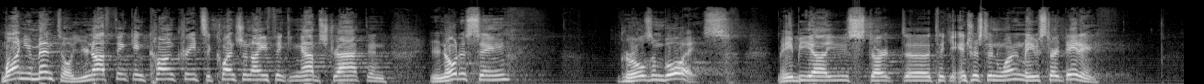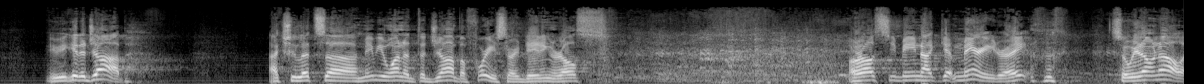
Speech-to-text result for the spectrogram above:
Monumental. You're not thinking concrete, sequential, now you're thinking abstract, and you're noticing girls and boys. Maybe uh, you start uh, taking interest in one, maybe start dating. Maybe you get a job. Actually, let's, uh, maybe you wanted the job before you start dating, or else, or else you may not get married, right? so we don't know.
